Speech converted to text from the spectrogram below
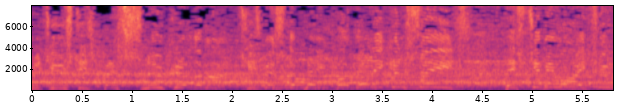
produced his best snooker of the match. He's missed the pink, but then he concedes. It's Jimmy White who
